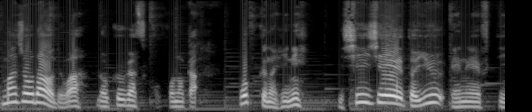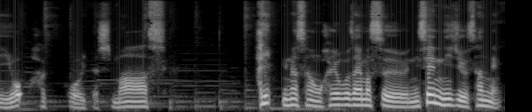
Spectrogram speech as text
トマジョ DAO では6月9日、ロックの日に CJA という NFT を発行いたします。はい、皆さんおはようございます。2023年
